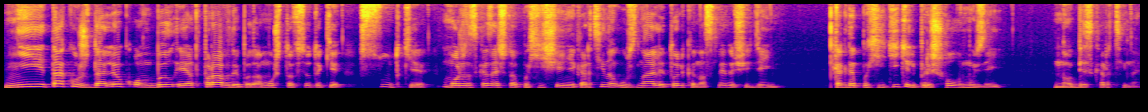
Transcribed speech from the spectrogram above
Не так уж далек он был и от правды, потому что все-таки сутки, можно сказать, что о похищении картины узнали только на следующий день, когда похититель пришел в музей, но без картины.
